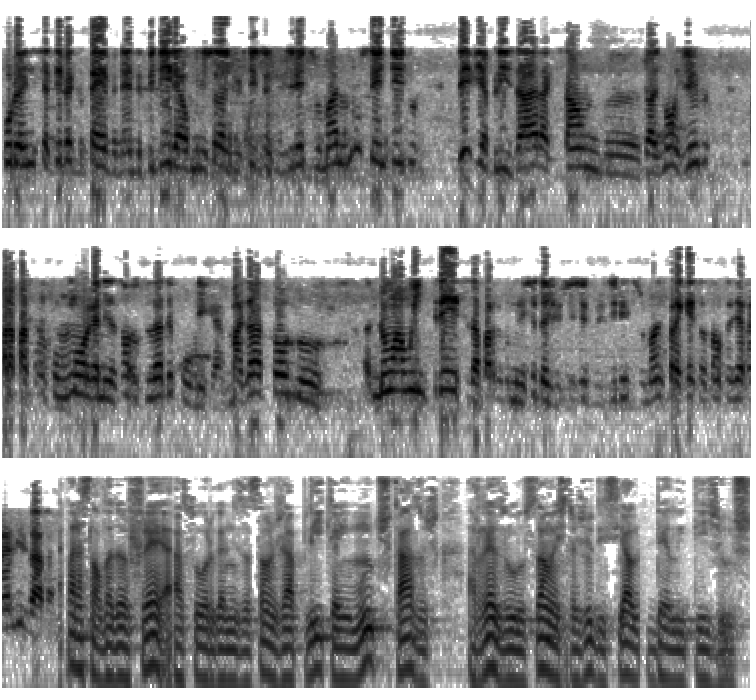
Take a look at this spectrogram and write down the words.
por a iniciativa que teve né, de pedir ao Ministério da Justiça dos Direitos Humanos no sentido de viabilizar a questão de, das mãos livres para passar como uma organização de utilidade pública. Mas há todo não há um interesse da parte do Ministério da Justiça e dos Direitos Humanos para que essa ação seja realizada. Para Salvador Fré, a sua organização já aplica em muitos casos a resolução extrajudicial de litígios.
